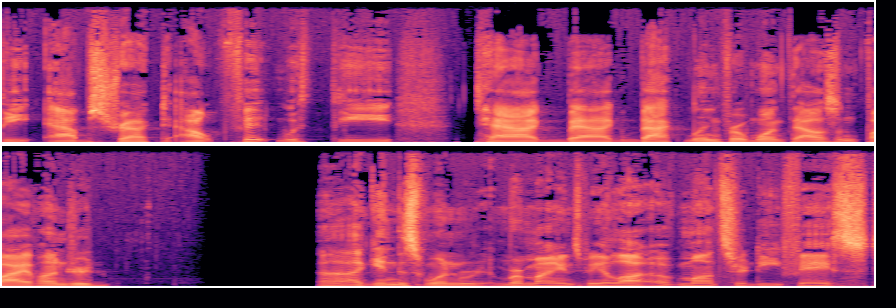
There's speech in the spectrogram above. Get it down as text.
the Abstrakt outfit with the Tag Bag back bling for 1,500. Uh, again, this one reminds me a lot of Monster Deface.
